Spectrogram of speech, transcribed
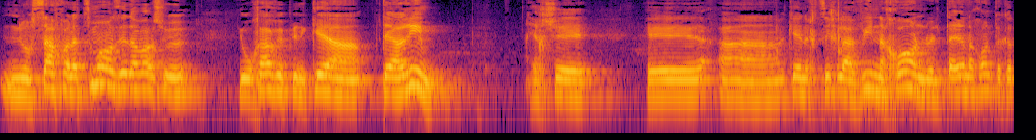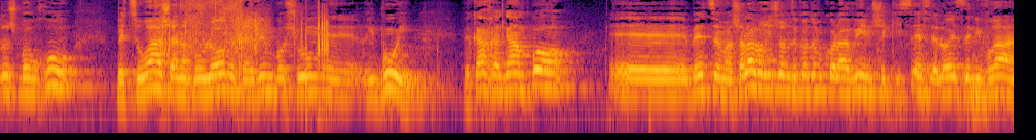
נוסף על עצמו, זה דבר שיורחב בפרקי התארים, איך ש... אה, כן, איך צריך להבין נכון ולתאר נכון את הקדוש ברוך הוא בצורה שאנחנו לא מחייבים בו שום אה, ריבוי. וככה גם פה, אה, בעצם השלב הראשון זה קודם כל להבין שכיסא זה לא איזה נברא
